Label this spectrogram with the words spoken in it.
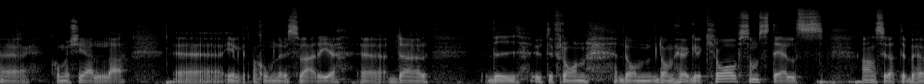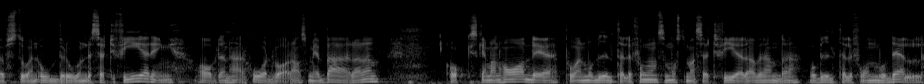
eh, kommersiella eh, ellegitimationer i Sverige. Eh, där vi utifrån de, de, högre krav som ställs anser att det behövs då en oberoende certifiering av den här hårdvaran som är bäraren. Och ska man ha det på en mobiltelefon så måste man certifiera varenda mobiltelefonmodell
